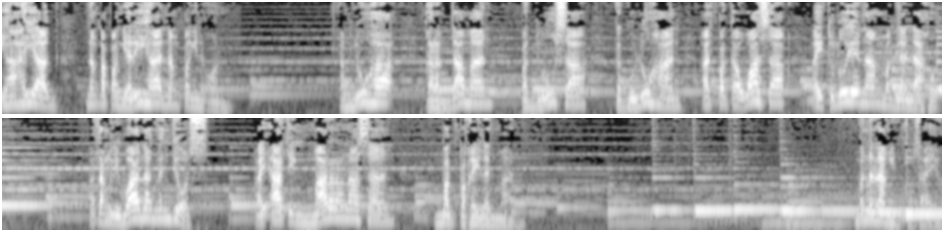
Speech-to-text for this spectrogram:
ihahayag ng kapangyarihan ng Panginoon. Ang luha, karamdaman, pagdurusa, kaguluhan at pagkawasak ay tuluyan ng maglalaho. At ang liwanag ng Diyos ay ating mararanasan magpakailanman. Manalangin po tayo.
